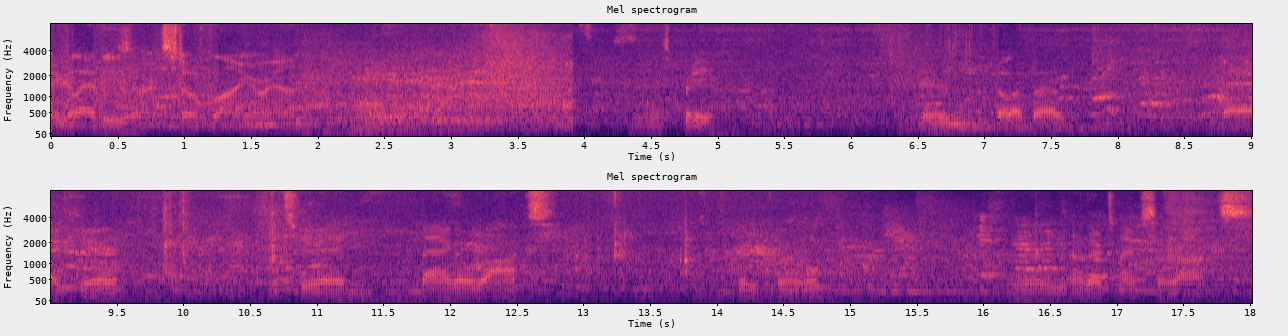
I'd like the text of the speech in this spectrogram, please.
I'm glad these aren't still flying around. That's pretty. And fill up a bag here. Get you a bag of rocks. Pretty cool. And other types of rocks.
